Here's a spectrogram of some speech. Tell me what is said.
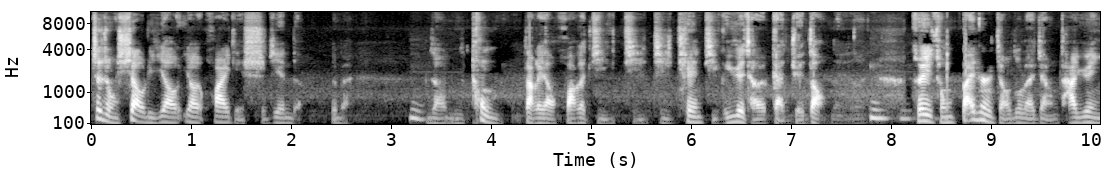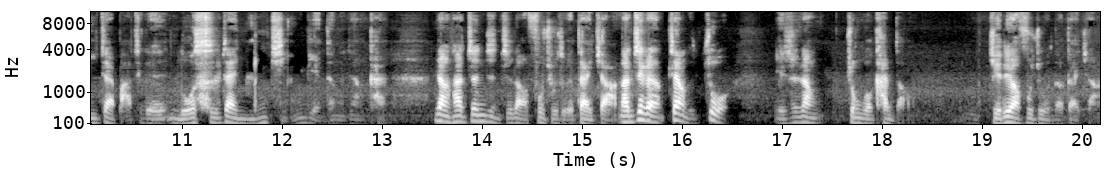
这种效力要要花一点时间的，对不对？你知道，你痛大概要花个几几几天几个月才会感觉到。嗯，所以从拜登的角度来讲，他愿意再把这个螺丝再拧紧一点，等等这样看，让他真正知道付出这个代价。那这个这样子做，也是让。中国看到，绝对要付出很多代价。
